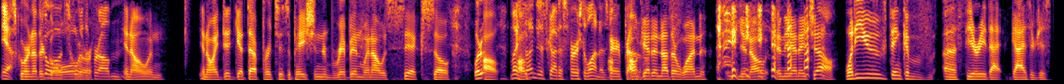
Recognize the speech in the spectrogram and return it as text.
Yeah. score another Go goal. out, score the problem. You know, and you know, I did get that participation ribbon when I was six. So What- I'll, My I'll, son just got his first one. I was very proud. I'll of get him. another one, you know, in the NHL. What do you think of a theory that guys are just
